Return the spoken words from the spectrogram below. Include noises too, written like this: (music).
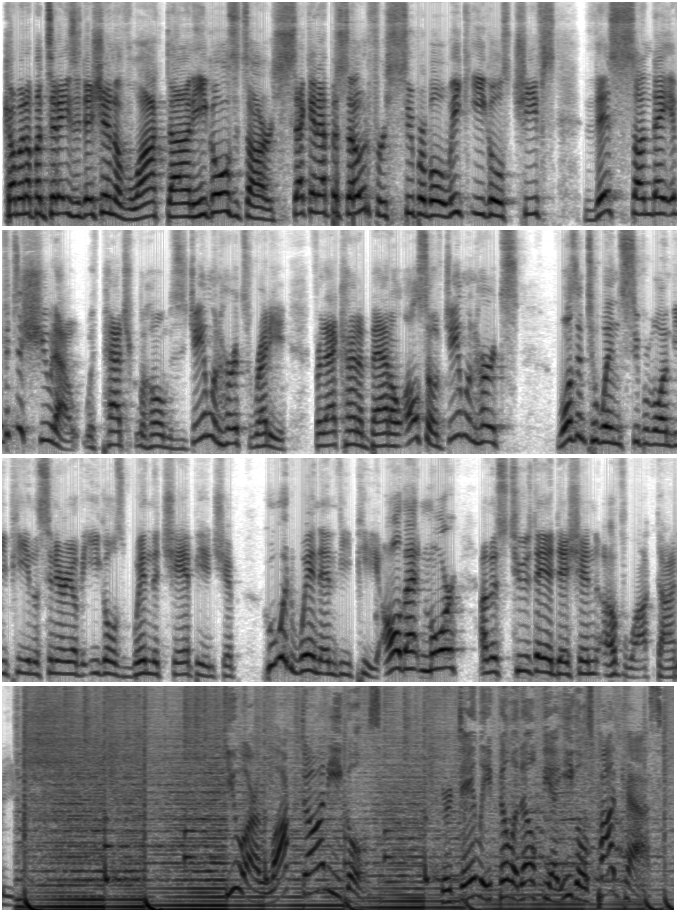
Coming up on today's edition of Locked On Eagles, it's our second episode for Super Bowl week. Eagles Chiefs this Sunday. If it's a shootout with Patrick Mahomes, is Jalen Hurts ready for that kind of battle? Also, if Jalen Hurts wasn't to win Super Bowl MVP in the scenario the Eagles win the championship, who would win MVP? All that and more on this Tuesday edition of Locked On Eagles. You are Locked On Eagles, your daily Philadelphia Eagles podcast,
